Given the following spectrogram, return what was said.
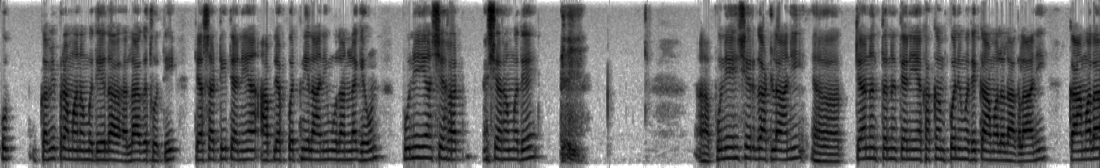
खूप कमी प्रमाणामध्ये ला लागत होती. त्यासाठी त्याने आपल्या पत्नीला आणि मुलांना घेऊन पुणे या शहरात शहरामध्ये पुणे हे शहर गाठलं आणि त्यानंतरनं त्याने एका कंपनीमध्ये कामाला लागला आणि कामाला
